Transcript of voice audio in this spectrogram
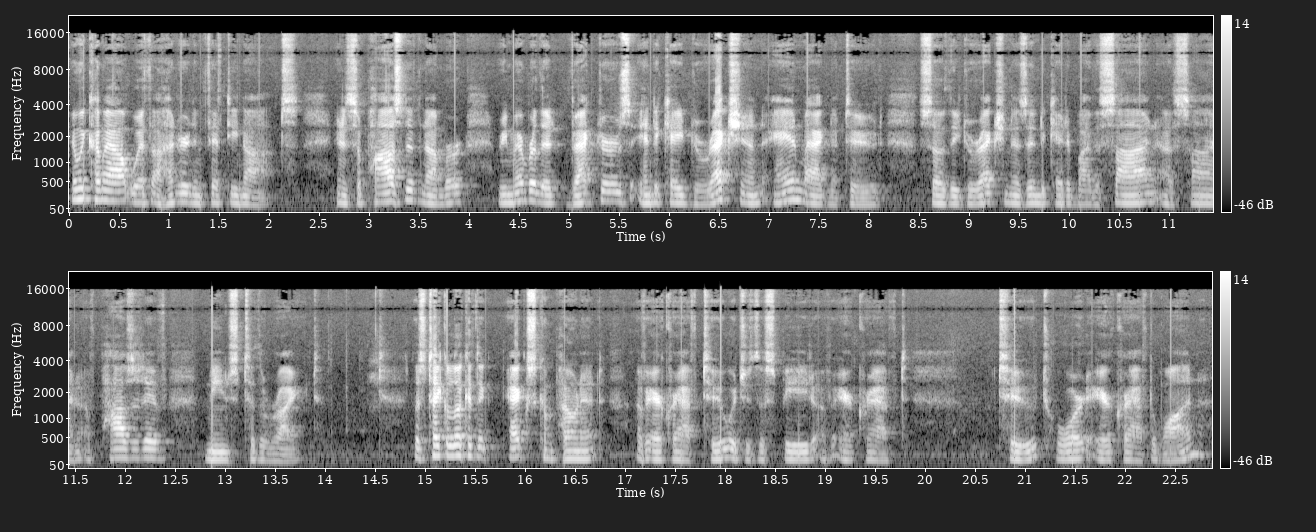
and we come out with 150 knots. And it's a positive number. Remember that vectors indicate direction and magnitude, so the direction is indicated by the sign. A sign of positive means to the right. Let's take a look at the x component of aircraft 2, which is the speed of aircraft 2 toward aircraft 1.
